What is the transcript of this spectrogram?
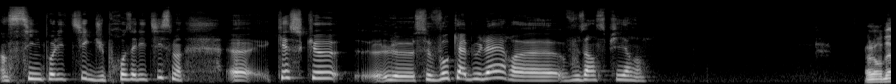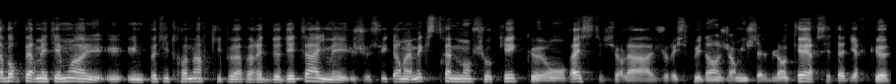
un signe politique du prosélytisme. Euh, qu'est-ce que ce vocabulaire vous inspire? Alors d'abord, permettez-moi une petite remarque qui peut apparaître de détail, mais je suis quand même extrêmement choqué qu'on reste sur la jurisprudence Jean-Michel Blanquer, c'est-à-dire que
